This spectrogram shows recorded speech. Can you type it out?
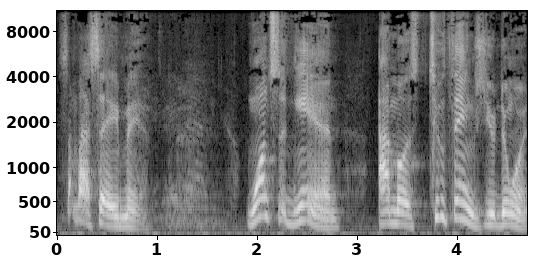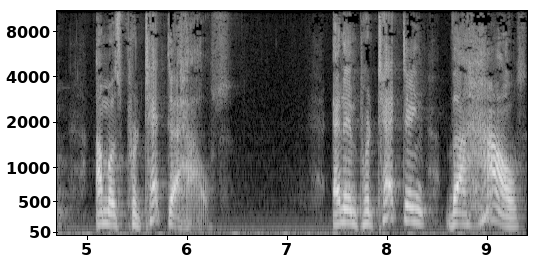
Somebody say amen once again, I must, two things you're doing. I must protect the house. And in protecting the house,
